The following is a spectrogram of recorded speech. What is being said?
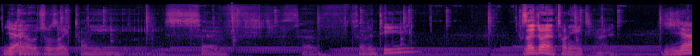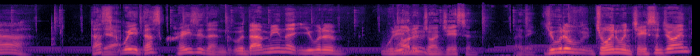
Yeah. which was like 2017. Because I joined in 2018, right? Yeah. That's Yeah. wait. That's crazy. Then would that mean that you would have? Would I would have joined Jason. I think. You would have joined when Jason joined.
